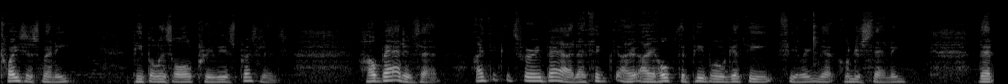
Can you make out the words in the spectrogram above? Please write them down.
twice as many people as all previous presidents. How bad is that? I think it's very bad. I think I, I hope that people will get the feeling, that understanding, that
